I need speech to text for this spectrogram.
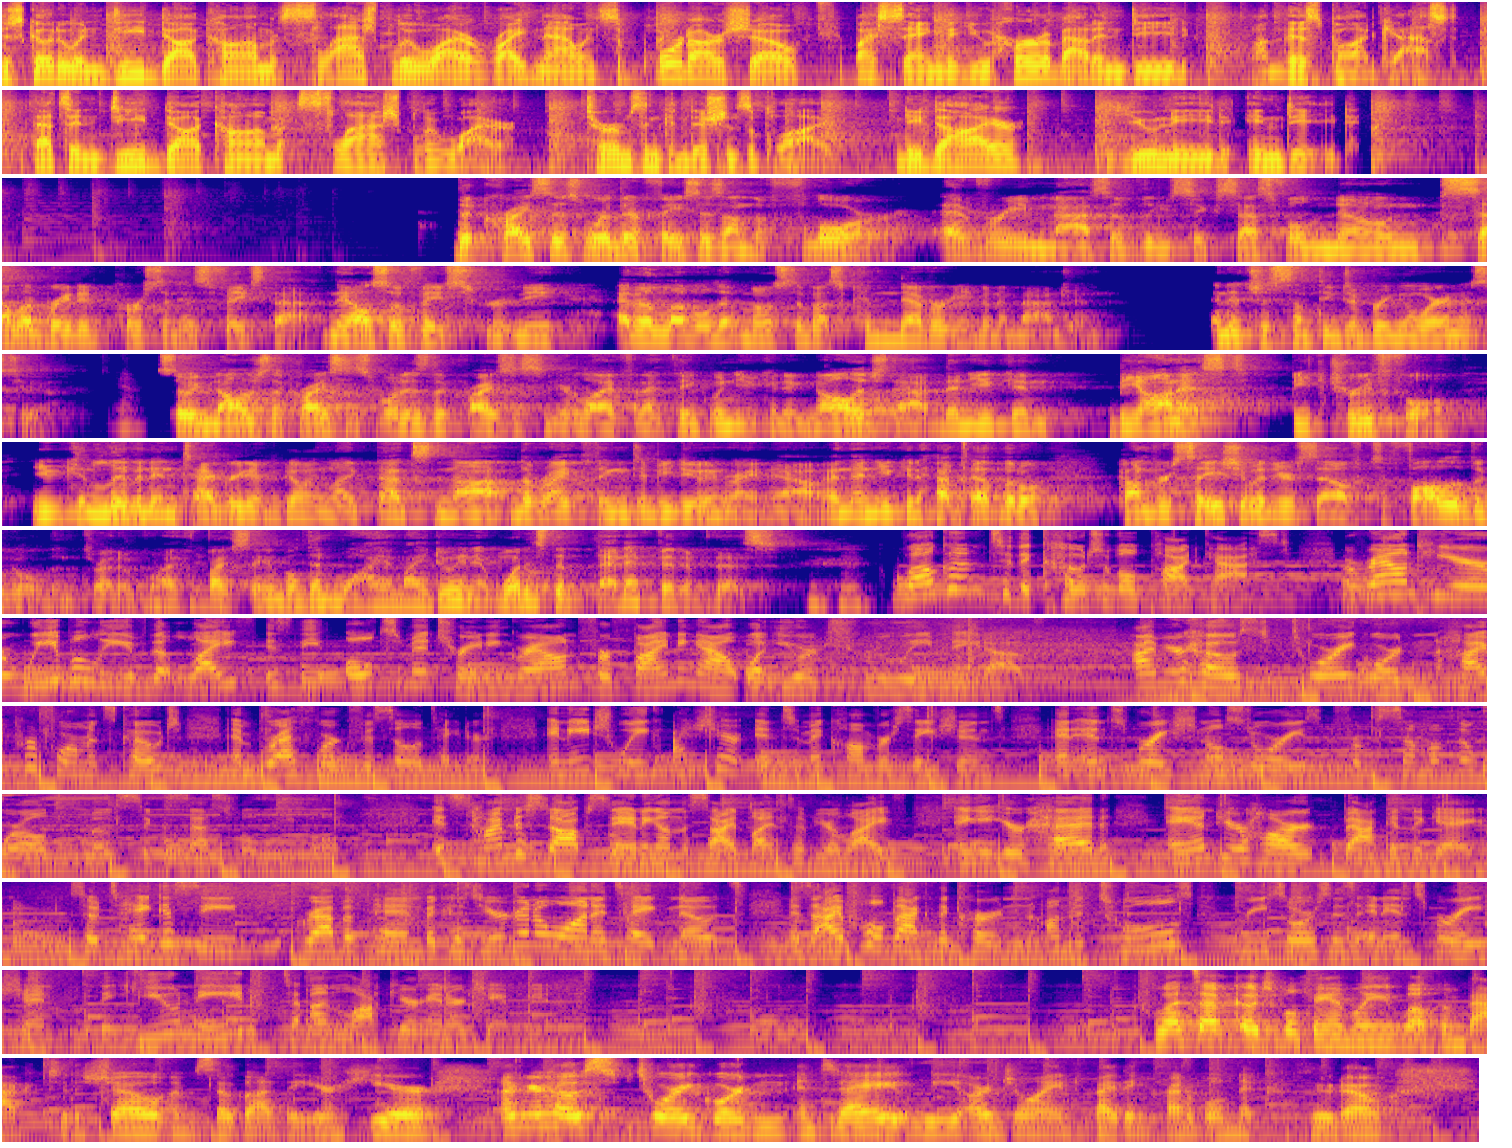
Just go to Indeed.com slash BlueWire right now and support our show by saying that you heard about Indeed on this podcast. That's Indeed.com slash BlueWire. Terms and conditions apply. Need to hire? You need Indeed. The crisis where their face is on the floor. Every massively successful, known, celebrated person has faced that. And they also face scrutiny at a level that most of us could never even imagine. And it's just something to bring awareness to. Yeah. So acknowledge the crisis. What is the crisis in your life? And I think when you can acknowledge that, then you can be honest, be truthful. You can live in integrity of going like, that's not the right thing to be doing right now. And then you can have that little conversation with yourself to follow the golden thread of life mm-hmm. by saying, well, then why am I doing it? What is the benefit of this? Mm-hmm. Welcome to the Coachable Podcast. Around here, we believe that life is the ultimate training ground for finding out what you are truly made of. I'm your host, Tori Gordon, high performance coach and breathwork facilitator. And each week, I share intimate conversations and inspirational stories from some of the world's most successful people. It's time to stop standing on the sidelines of your life and get your head and your heart back in the game. So take a seat, grab a pen, because you're going to want to take notes as I pull back the curtain on the tools, resources, and inspiration that you need to unlock your inner champion. What's up, Coachable family? Welcome back to the show. I'm so glad that you're here. I'm your host, Tori Gordon, and today we are joined by the incredible Nick Cavuoto.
